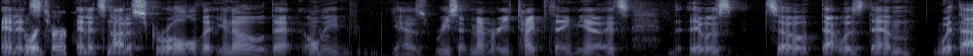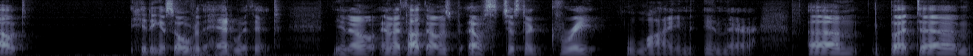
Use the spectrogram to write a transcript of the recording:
and towards her. And it's not a scroll that you know that only mm-hmm. has recent memory type thing. You know, it's it was so that was them without hitting us over the head with it you know, and I thought that was that was just a great line in there. Um, but um,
